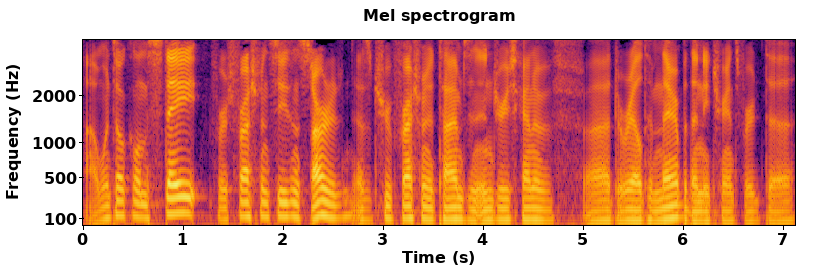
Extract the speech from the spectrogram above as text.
Uh, went to Oklahoma State for his freshman season. Started as a true freshman at times, and injuries kind of uh, derailed him there. But then he transferred to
